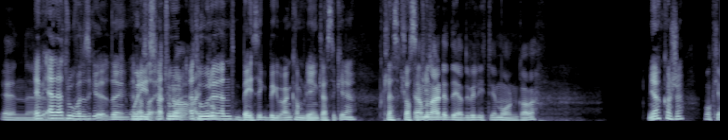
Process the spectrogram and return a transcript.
en Jeg, jeg, jeg tror faktisk det, altså, jeg, tror, jeg tror en basic Big Bang kan bli en klassiker. Ja. Klass, Ja, men er det det du vil gi til i morgengave? Ja, kanskje. Ok.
